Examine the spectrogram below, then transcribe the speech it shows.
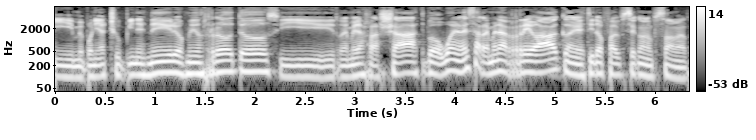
Y me ponía chupines negros, medios rotos y remeras rayadas. Tipo, bueno, esa remera re va con el estilo Five Seconds of Summer.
